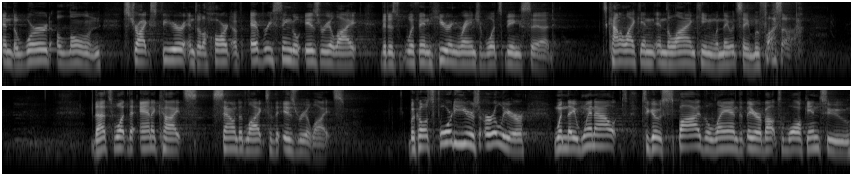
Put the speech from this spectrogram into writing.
and the word alone strikes fear into the heart of every single Israelite that is within hearing range of what's being said. It's kind of like in, in The Lion King when they would say, Mufasa. That's what the Anakites sounded like to the Israelites. Because 40 years earlier, when they went out to go spy the land that they were about to walk into,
